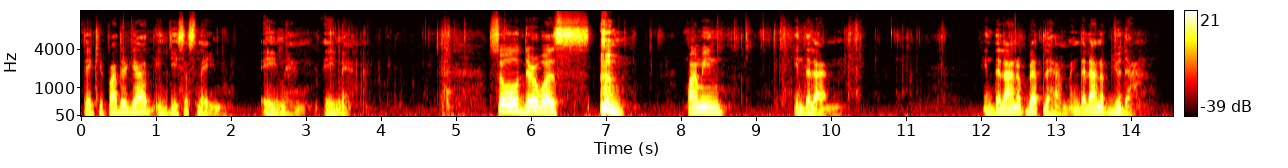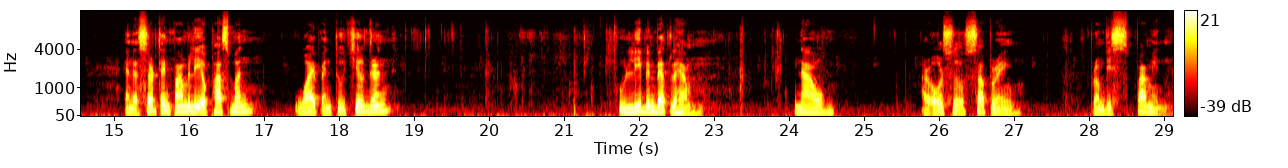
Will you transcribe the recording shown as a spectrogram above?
Thank you, Father God, in Jesus' name. Amen. Amen. So there was famine in the land, in the land of Bethlehem, in the land of Judah. And a certain family of husband, wife, and two children who live in Bethlehem now are also suffering from this famine.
